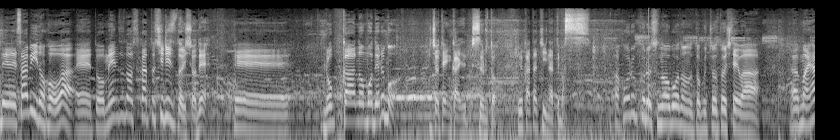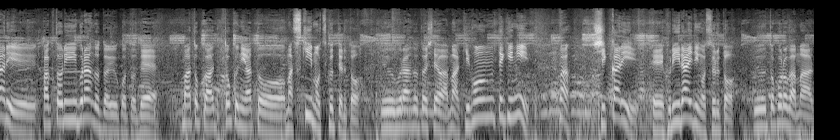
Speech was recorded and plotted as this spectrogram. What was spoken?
でサビーの方は、えーと、メンズのスカットシリーズと一緒で、えーロッカーのモデルも一応展開するという形になってます。フォルクルスノーボードの特徴としては、まあ、やはりファクトリーブランドということで、まあ、特にあと、まあ、スキーも作ってるというブランドとしては、まあ、基本的に、まあ、しっかり、えー、フリーライディングをするというところが、まあ、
